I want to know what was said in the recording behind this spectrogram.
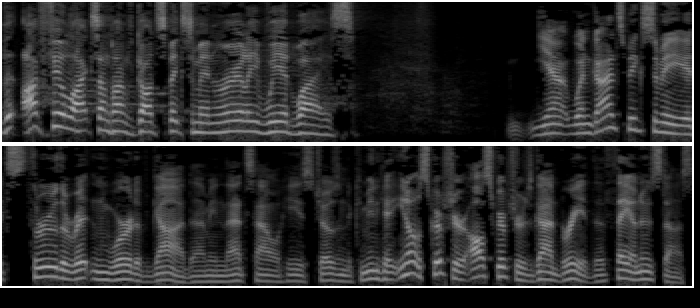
don't. I feel like sometimes God speaks to me in really weird ways. Yeah, when God speaks to me, it's through the written word of God. I mean, that's how He's chosen to communicate. You know, Scripture, all Scripture is God breathed, the Theopneustos,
